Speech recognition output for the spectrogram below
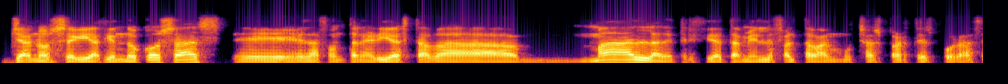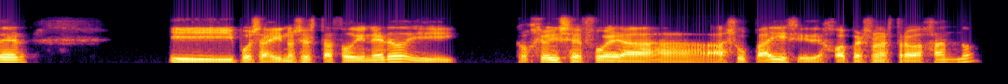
ya no seguía haciendo cosas, eh, la fontanería estaba mal, la electricidad también le faltaban muchas partes por hacer y pues ahí nos estafó dinero y cogió y se fue a, su país y dejó a personas trabajando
